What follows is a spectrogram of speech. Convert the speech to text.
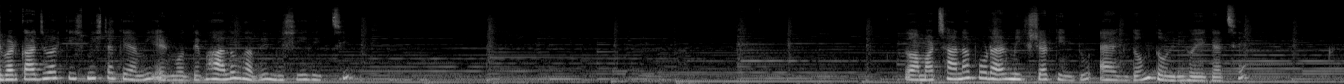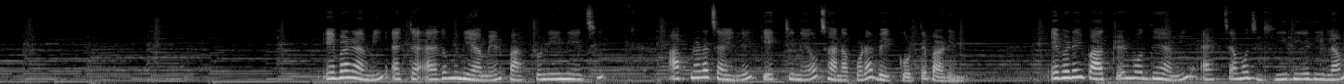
এবার কাজু আর কিশমিশটাকে আমি এর মধ্যে ভালোভাবে মিশিয়ে দিচ্ছি। তো আমার ছানা পোড়ার মিক্সচার কিন্তু একদম তৈরি হয়ে গেছে। এবার আমি একটা অ্যালুমিনিয়ামের পাত্র নিয়ে নিয়েছি। আপনারা চাইলে কেক টিনেও ছানা পোড়া বেক করতে পারেন। এবার এই পাত্রের মধ্যে আমি এক চামচ ঘি দিয়ে দিলাম।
